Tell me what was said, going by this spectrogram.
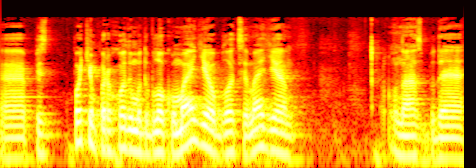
Е, Потім переходимо до блоку медіа. У блоці медіа у нас буде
